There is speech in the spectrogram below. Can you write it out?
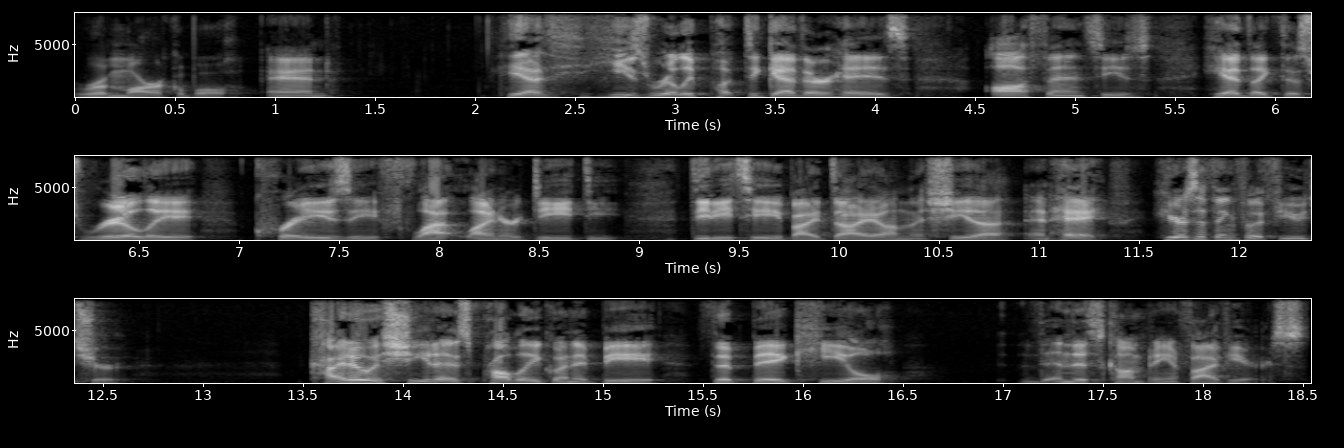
remarkable. And he has he's really put together his offense. He's he had like this really crazy flatliner DD, DDT by Dion Ishida. And hey, here's the thing for the future. Kaito Ishida is probably going to be the big heel in this company in five years.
